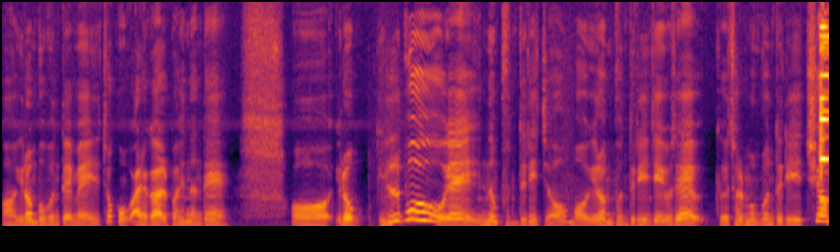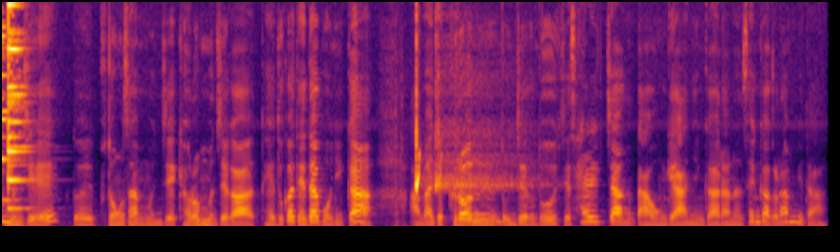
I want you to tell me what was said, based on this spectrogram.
어, 이런 부분 때문에 조금 왈가왈부했는데 어, 이런 일부에 있는 분들이죠. 뭐 이런 분들이 이제 요새 그 젊은 분들이 취업 문제, 또 부동산 문제, 결혼 문제가 대두가 되다 보니까 아마 이제 그런 논쟁도 이제 살짝 나온 게 아닌가라는 생각을 합니다.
